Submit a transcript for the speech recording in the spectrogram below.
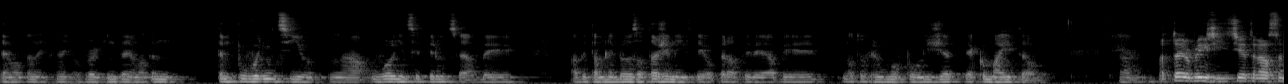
tématem, teď opravdu tím tématem ten původní cíl, to znamená uvolnit si ty ruce, aby, aby tam nebyl zatažený v té operativě, aby na tu firmu mohl pohlížet jako majitel. A to je dobrý říct, že teda se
